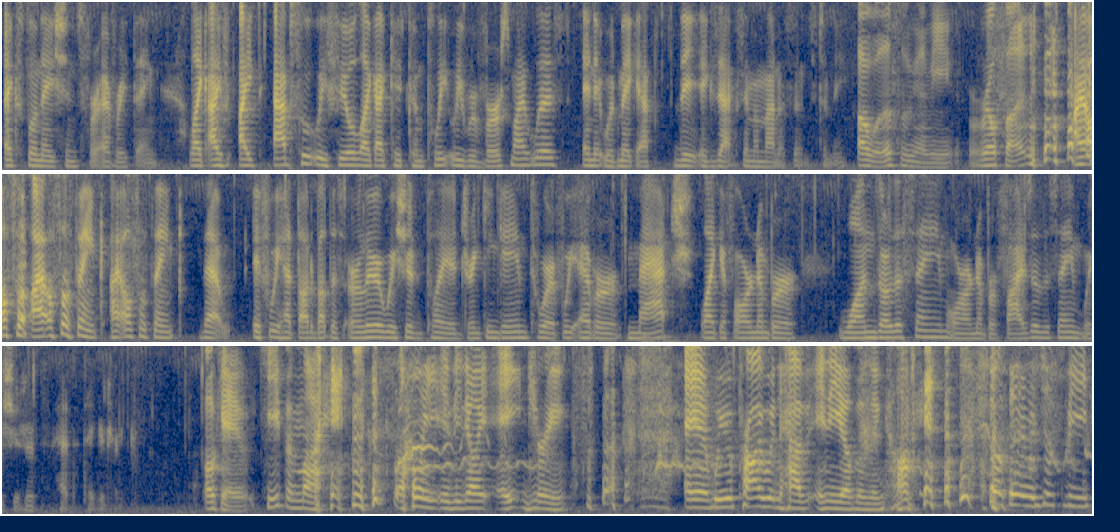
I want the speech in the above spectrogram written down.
explanations for everything. Like I I absolutely feel like I could completely reverse my list and it would make ap- the exact same amount of sense to me. Oh well, this is gonna be real fun. I also I also think I also think that if we had thought about this earlier, we should play a drinking game to where if we ever match, like if our number ones are the same or our number fives are the same, we should have had to take a drink. Okay, keep in mind it's only if you know eight drinks, and we would probably wouldn't have any of them in common, so it would just be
